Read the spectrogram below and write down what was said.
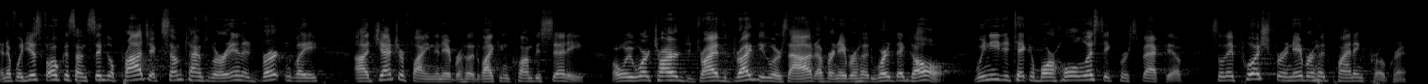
And if we just focus on single projects, sometimes we're inadvertently uh, gentrifying the neighborhood, like in Columbia City. Or we worked hard to drive the drug dealers out of our neighborhood. Where'd they go? We need to take a more holistic perspective. So they pushed for a neighborhood planning program.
